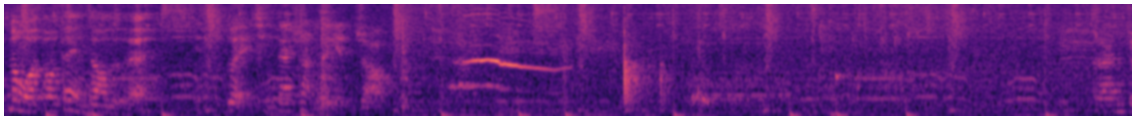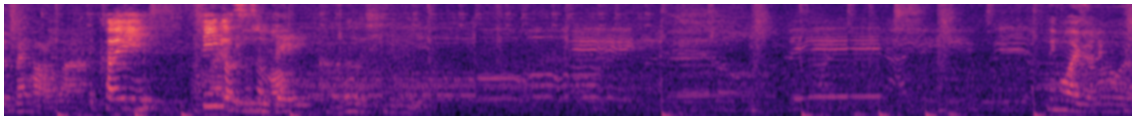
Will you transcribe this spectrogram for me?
那我我戴眼罩对不对？对，请戴上你的眼罩。你准备好了吗？可以。第一个是什么？可乐系列。另外一个，另外一个。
